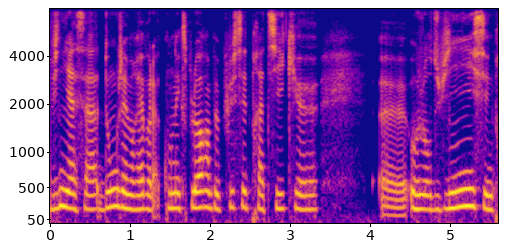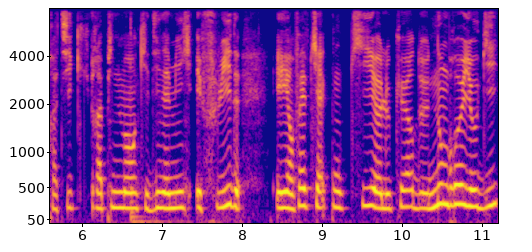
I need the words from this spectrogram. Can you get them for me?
vinyasa. Donc j'aimerais voilà, qu'on explore un peu plus cette pratique. Euh, aujourd'hui, c'est une pratique rapidement qui est dynamique et fluide et en fait qui a conquis le cœur de nombreux yogis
